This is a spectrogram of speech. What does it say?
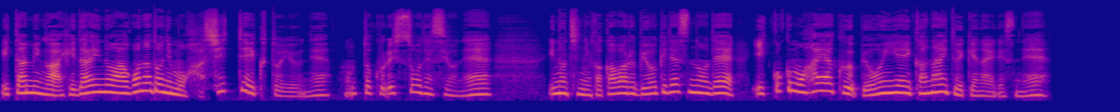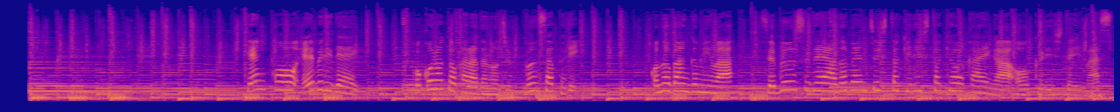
痛みが左の顎などにも走っていくというね、ほんと苦しそうですよね。命に関わる病気ですので、一刻も早く病院へ行かないといけないですね。健康エブリデイ。心と体の10分サプリこの番組はセブンス・デ・アドベンチスト・キリスト教会がお送りしています。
